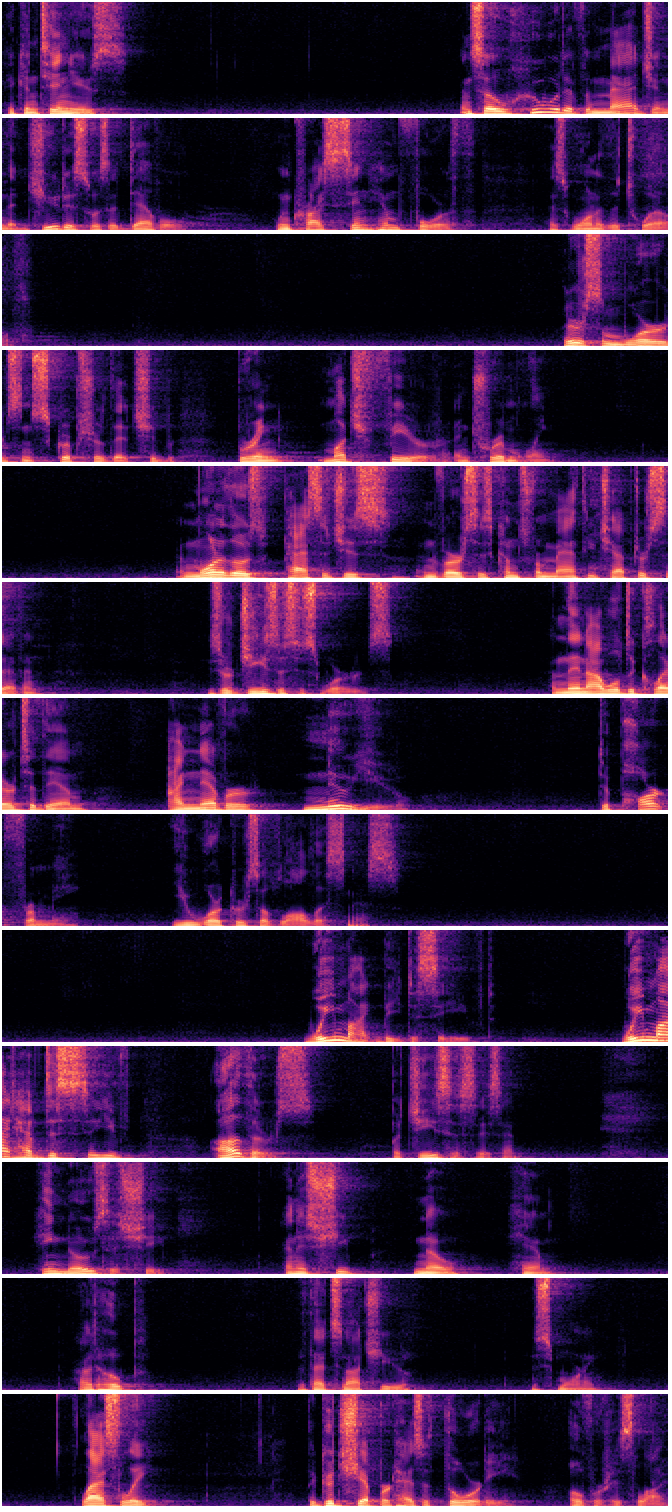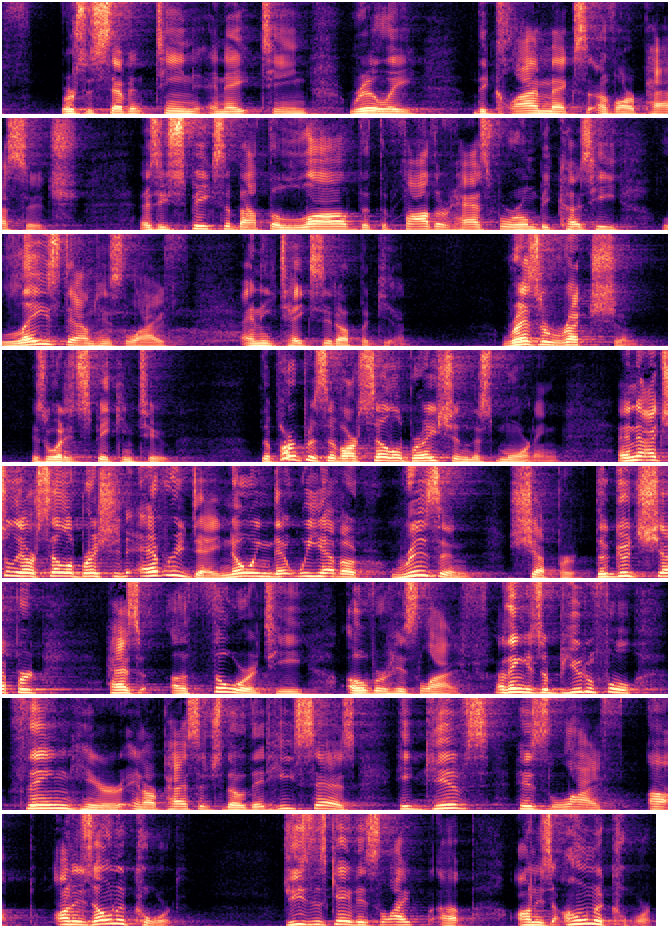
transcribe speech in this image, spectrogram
He continues. And so, who would have imagined that Judas was a devil when Christ sent him forth as one of the twelve? There are some words in Scripture that should bring much fear and trembling and one of those passages and verses comes from Matthew chapter 7. These are Jesus' words. And then I will declare to them, I never knew you. Depart from me, you workers of lawlessness. We might be deceived. We might have deceived others, but Jesus isn't. He knows his sheep, and his sheep know him. I would hope that that's not you this morning. Lastly, the Good Shepherd has authority over his life. Verses 17 and 18, really the climax of our passage, as he speaks about the love that the Father has for him because he lays down his life, and he takes it up again. Resurrection is what it's speaking to. The purpose of our celebration this morning, and actually our celebration every day, knowing that we have a risen shepherd. The good shepherd has authority over his life. I think it's a beautiful thing here in our passage, though, that he says he gives his life up on his own accord. Jesus gave his life up on his own accord,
